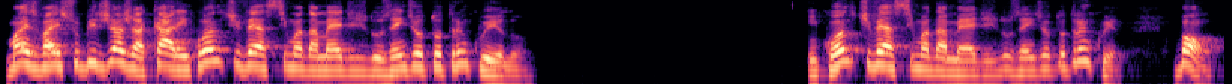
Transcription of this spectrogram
Mas vai subir já já. Cara, enquanto tiver acima da média de 200, eu tô tranquilo. Enquanto tiver acima da média de 200, eu tô tranquilo. Bom,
